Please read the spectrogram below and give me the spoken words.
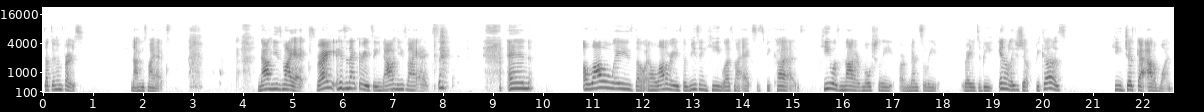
Step to him first. Now he's my ex. now he's my ex, right? Isn't that crazy? Now he's my ex. and a lot of ways though, in a lot of ways, the reason he was my ex is because he was not emotionally or mentally ready to be in a relationship because he just got out of one.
